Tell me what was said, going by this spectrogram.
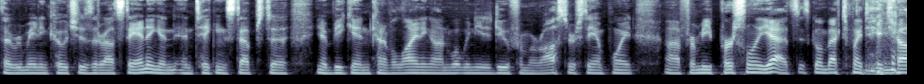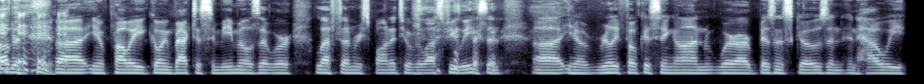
the remaining coaches that are outstanding and, and taking steps to you know begin kind of aligning on what we need to do from a roster standpoint. Uh, for me personally, yeah, it's, it's going back to my day job and uh, you know probably going back to some emails that were left unresponded to over the last few weeks and uh, you know really focusing on where our business goes and, and how we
